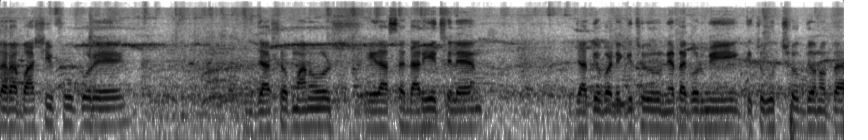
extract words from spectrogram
তারা বাসি ফু করে যেসব মানুষ এই রাস্তায় দাঁড়িয়েছিলেন। জাতীয় পার্টির কিছু নেতাকর্মী, কিছু উৎসুক জনতা,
